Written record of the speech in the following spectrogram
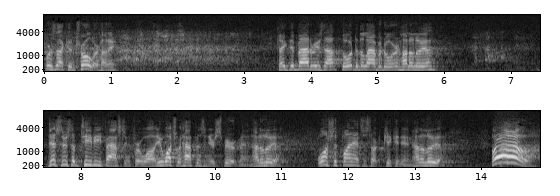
Where's that controller, honey? Take the batteries out, throw it to the Labrador, hallelujah. Just do some TV fasting for a while. You watch what happens in your spirit, man. Hallelujah. Watch the finances start kicking in. Hallelujah. Oh!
